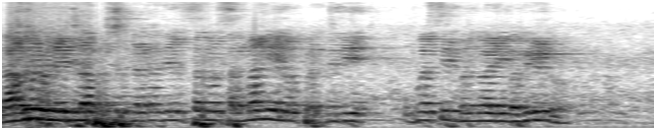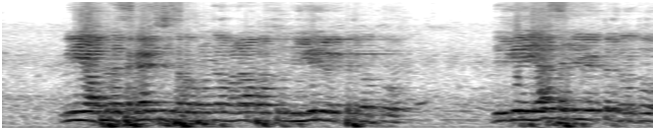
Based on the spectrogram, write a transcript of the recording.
राजूर जिल्हा परिषद गटातील सर्व सन्माननीय लोकप्रतिनिधी उपस्थित बंधू आणि भगिनींनो मी आपल्या सगळ्यांची सर्वप्रथम मनापासून दिलगिरी व्यक्त करतो. दिलगिरी यासाठी व्यक्त करतो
